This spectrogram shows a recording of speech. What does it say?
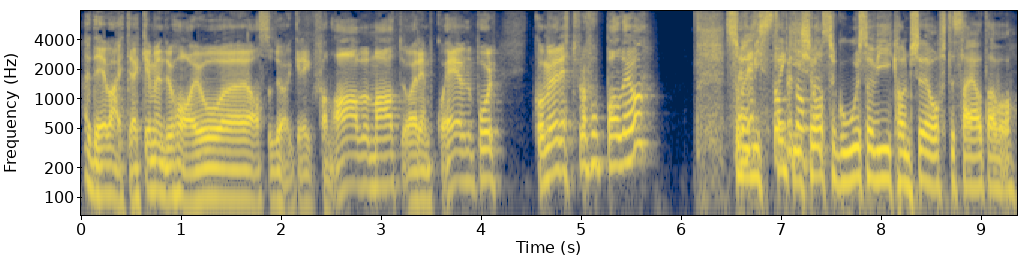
Nei, Det veit jeg ikke, men du har jo eh, altså, du har Greg van Avemat, du har MK Evenepool. Kommer jo rett fra fotball, det òg. Som jeg mistenker ikke var så gode som vi kanskje ofte sier at de var.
